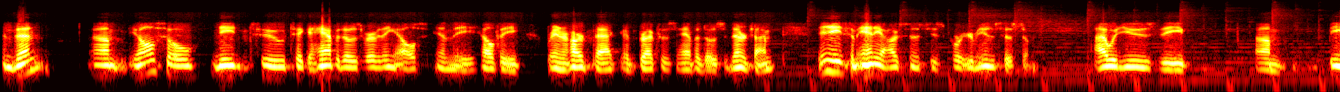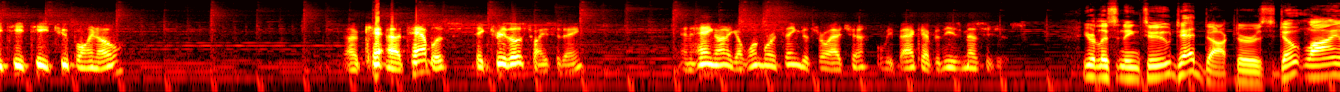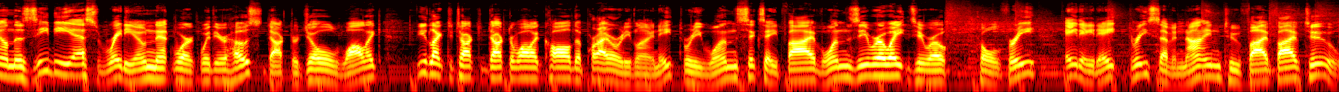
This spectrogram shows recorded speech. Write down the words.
And then um, you also need to take a half a dose of everything else in the healthy brain and heart pack at breakfast, half a dose at dinner time. Then you need some antioxidants to support your immune system. I would use the um, BTT 2.0 uh, ca- uh, tablets. Take three of those twice a day. And hang on, I got one more thing to throw at you. We'll be back after these messages. You're listening to Dead Doctors Don't Lie on the ZBS Radio Network with your host, Dr. Joel Wallach. If you'd like to talk to Dr. Wallach, call the priority line 831 685 1080, toll free 888 379 2552.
